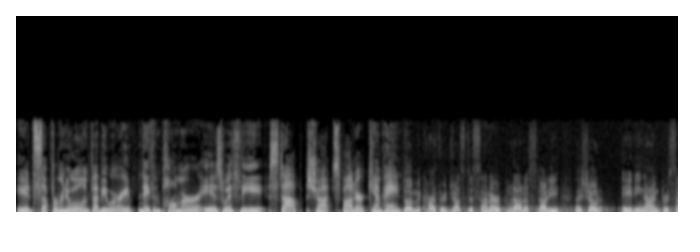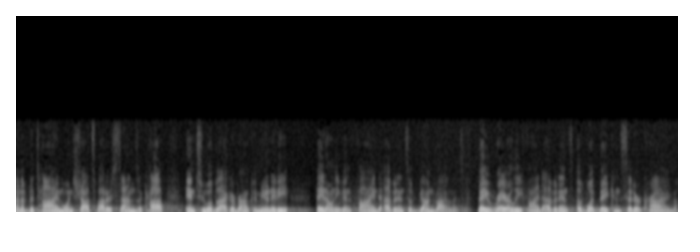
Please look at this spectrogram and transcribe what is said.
It's up for renewal in February. Nathan Palmer is with the Stop ShotSpotter campaign. The MacArthur Justice Center put out a study that showed 89% of the time when ShotSpotter sends a cop into a black or brown community, they don't even find evidence of gun violence. They rarely find evidence of what they consider crime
